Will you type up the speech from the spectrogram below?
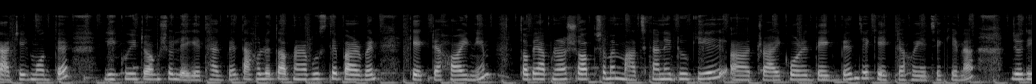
কাঠির মধ্যে লিকুইড অংশ লেগে থাকবে। তাহলে তো আপনারা বুঝতে পারবেন কেকটা হয়নি। তবে আপনারা সব সময় মাঝখানে ঢুকিয়ে ট্রাই করে দেখবেন যে কেকটা হয়েছে কিনা। যদি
